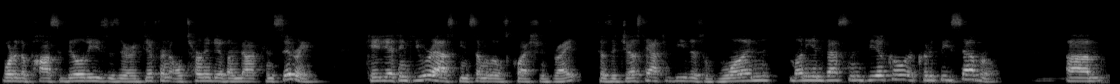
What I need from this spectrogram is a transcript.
What are the possibilities? Is there a different alternative I'm not considering? Katie, I think you were asking some of those questions, right? Does it just have to be this one money investment vehicle or could it be several? Um,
